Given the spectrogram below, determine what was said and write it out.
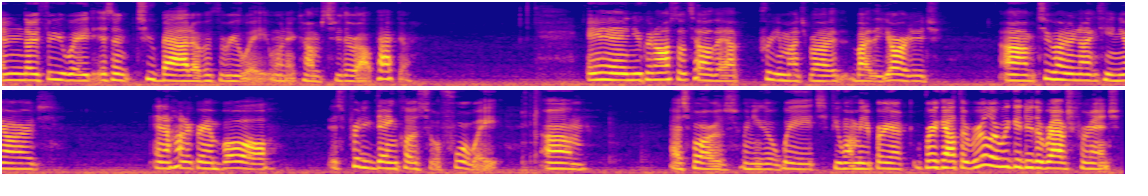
And their three weight isn't too bad of a three weight when it comes to their alpaca. And you can also tell that pretty much by, by the yardage. Um, 219 yards and a 100 gram ball is pretty dang close to a four weight. Um, as far as when you go weights. If you want me to break, break out the ruler, we could do the wraps per inch.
